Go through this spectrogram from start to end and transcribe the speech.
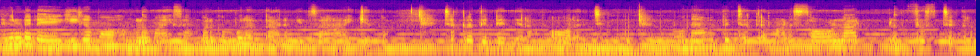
നിങ്ങളുടെ ലൈംഗിക മോഹങ്ങളുമായി സമ്പർക്കം പുലർത്താനും ഇത് സഹായിക്കുന്നു. ചക്രത്തിന്റെ നിറം ഓറഞ്ച്. മൂന്നാമത്തെ ചക്രമാണ് സോളാർ പ്ലക്സസ് ചക്രം.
